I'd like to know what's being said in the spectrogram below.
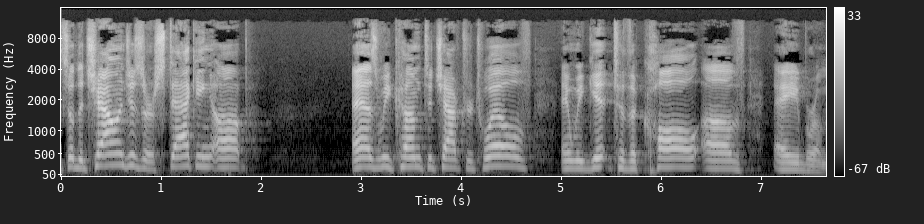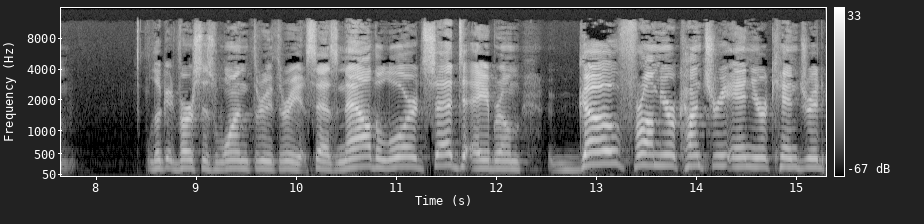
So the challenges are stacking up as we come to chapter 12 and we get to the call of Abram. Look at verses 1 through 3. It says, Now the Lord said to Abram, Go from your country and your kindred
